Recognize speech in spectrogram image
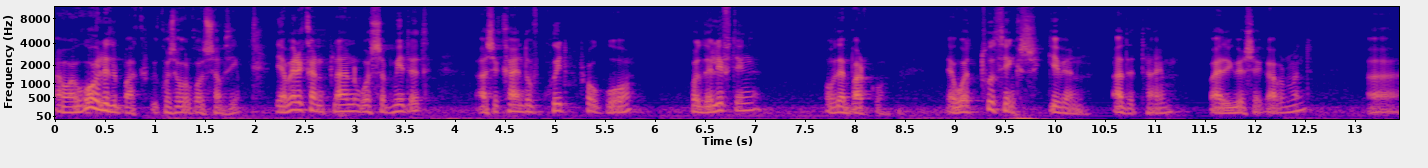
I will go a little back because I will go something. The American plan was submitted as a kind of quid pro quo for the lifting of the embargo. There were two things given at the time by the USA government uh,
